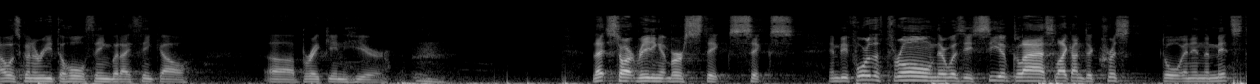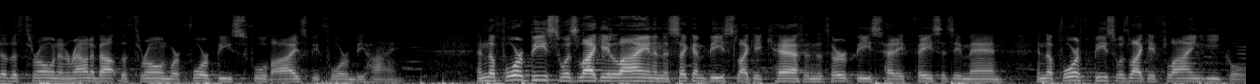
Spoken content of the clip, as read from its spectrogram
I was going to read the whole thing, but I think I'll uh, break in here. Let's start reading at verse six, 6. And before the throne there was a sea of glass like unto crystal, and in the midst of the throne and round about the throne were four beasts full of eyes before and behind. And the fourth beast was like a lion, and the second beast like a calf, and the third beast had a face as a man, and the fourth beast was like a flying eagle.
